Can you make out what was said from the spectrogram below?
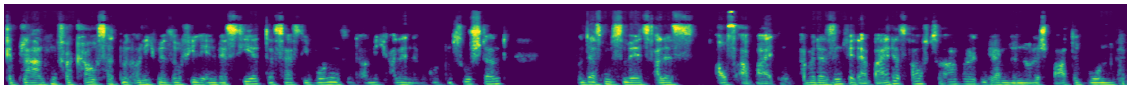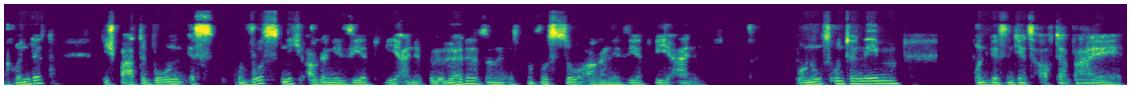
geplanten Verkaufs hat man auch nicht mehr so viel investiert. Das heißt, die Wohnungen sind auch nicht alle in einem guten Zustand. Und das müssen wir jetzt alles aufarbeiten. Aber da sind wir dabei, das aufzuarbeiten. Wir haben eine neue Sparte Wohnen gegründet. Die Sparte Wohnen ist bewusst nicht organisiert wie eine Behörde, sondern ist bewusst so organisiert wie ein Wohnungsunternehmen. Und wir sind jetzt auch dabei,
